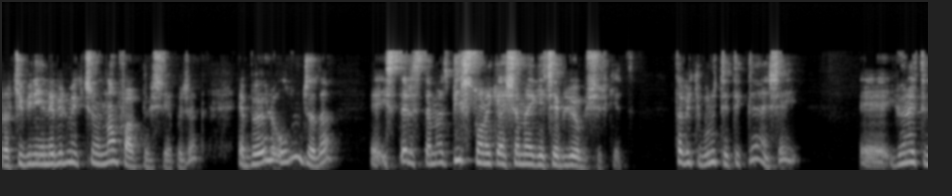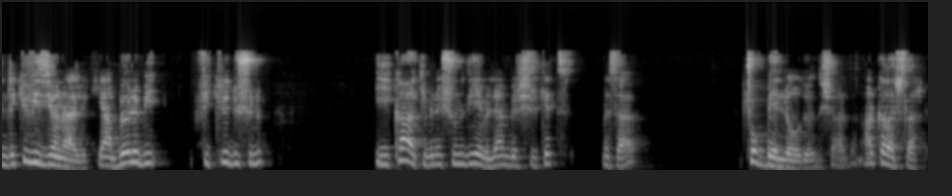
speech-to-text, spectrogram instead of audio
Rakibini yenebilmek için ondan farklı bir şey yapacak. E böyle olunca da e, ister istemez bir sonraki aşamaya geçebiliyor bu şirket. Tabii ki bunu tetikleyen şey e, yönetimdeki vizyonerlik. Yani böyle bir fikri düşünüp İK ekibine şunu diyebilen bir şirket mesela çok belli oluyor dışarıdan. Arkadaşlar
